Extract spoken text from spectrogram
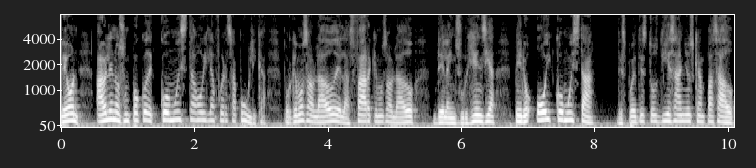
León, háblenos un poco de cómo está hoy la fuerza pública, porque hemos hablado de las FARC, hemos hablado de la insurgencia, pero hoy cómo está después de estos 10 años que han pasado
